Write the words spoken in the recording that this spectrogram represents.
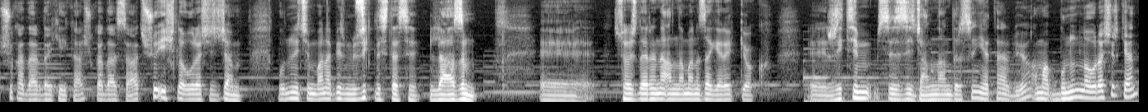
şu kadar dakika, şu kadar saat şu işle uğraşacağım. Bunun için bana bir müzik listesi lazım. E, sözlerini anlamanıza gerek yok. E, ritim sizi canlandırsın yeter diyor. Ama bununla uğraşırken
